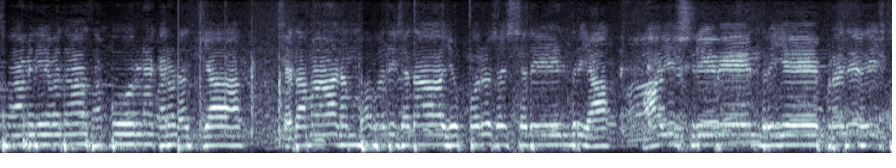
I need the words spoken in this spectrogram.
స్వామి దేవత సంపూర్ణ కరుణస్య. శతమానం భవతి శతాయు పురుషశ్చతేంద్రియ ఆయుశ్రీవేంద్రియే ప్రతిష్ఠ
